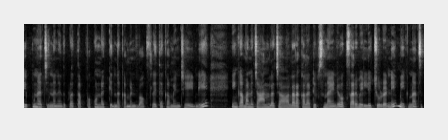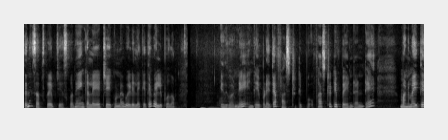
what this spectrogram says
టిప్ నచ్చిందనేది కూడా తప్పకుండా కింద కమెంట్ బాక్స్లో అయితే కమెంట్ చేయండి. ఇంకా మన ఛానల్లో చాలా రకాల టిప్స్ ఉన్నాయండి. ఒకసారి వెళ్ళి చూడండి. మీకు నచ్చితేనే సబ్స్క్రైబ్ చేసుకోండి. ఇంకా లేట్ చేయకుండా వీడియోలోకి అయితే వెళ్ళిపోదాం. ఇదిగోండి ఇంకా ఇప్పుడైతే ఫస్ట్ టిప్ ఫస్ట్ టిప్ ఏంటంటే మనమైతే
